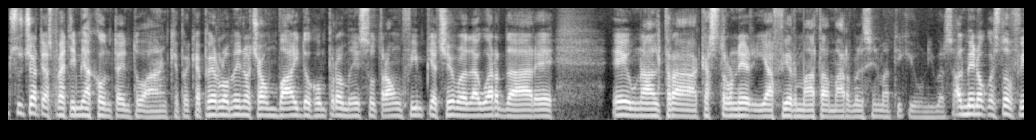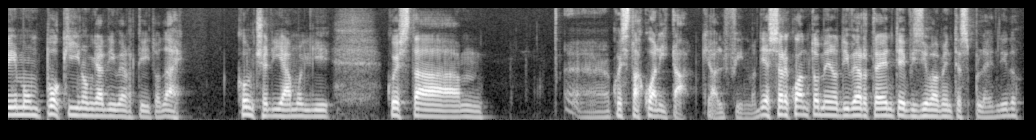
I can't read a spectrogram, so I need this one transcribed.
su certi aspetti mi accontento anche, perché perlomeno c'è un valido compromesso tra un film piacevole da guardare e un'altra castroneria firmata Marvel Cinematic Universe. Almeno questo film un pochino mi ha divertito, dai, concediamogli questa eh, questa qualità che ha il film, di essere quantomeno divertente e visivamente splendido.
